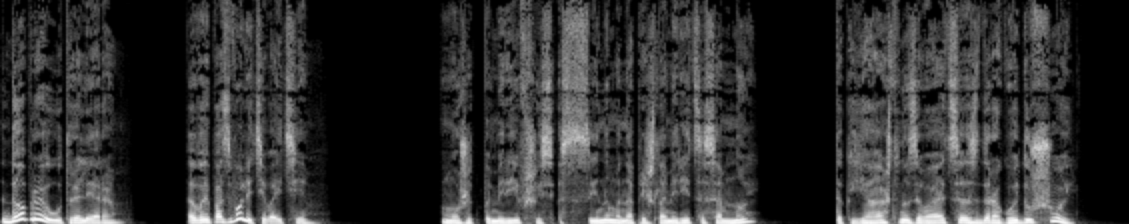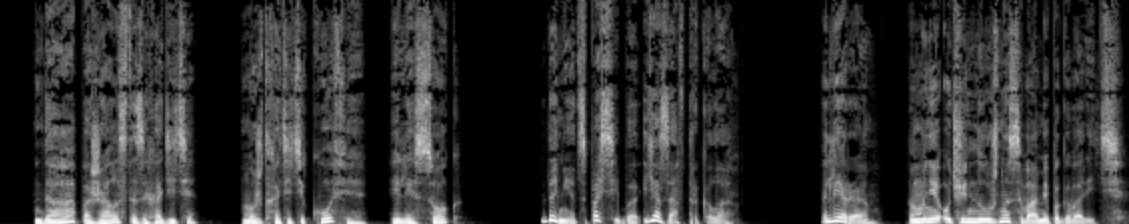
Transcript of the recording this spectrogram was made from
«Доброе утро, Лера. Вы позволите войти?» Может, помирившись с сыном, она пришла мириться со мной? Так я, что называется, с дорогой душой. «Да, пожалуйста, заходите. Может, хотите кофе или сок?» «Да нет, спасибо, я завтракала». «Лера, мне очень нужно с вами поговорить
